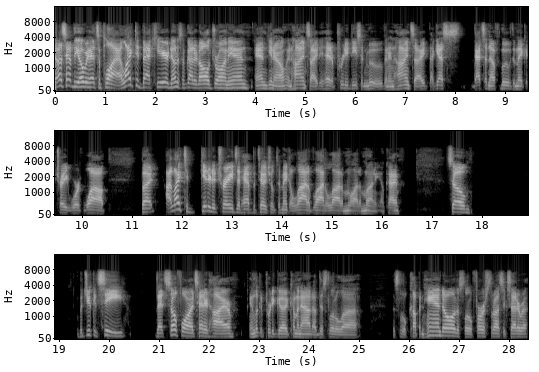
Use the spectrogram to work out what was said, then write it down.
Does have the overhead supply. I liked it back here. Notice I've got it all drawn in, and you know, in hindsight, it had a pretty decent move. And in hindsight, I guess that's enough move to make a trade worthwhile. But I like to get into trades that have potential to make a lot of, lot, a lot of, lot of money. Okay, so, but you can see that so far it's headed higher and looking pretty good coming out of this little, uh, this little cup and handle, this little first thrust, etc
